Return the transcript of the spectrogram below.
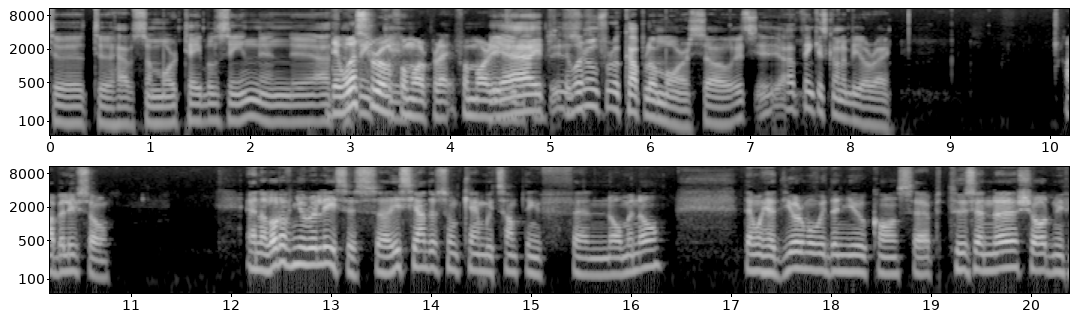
to to have some more tables in, and uh, There I was think, room uh, for more play, for more. Yeah, it, there's There was- room for a couple of more. So it's I think it's going to be all right. I believe so. And a lot of new releases. Uh, EC Anderson came with something phenomenal. Then we had Jurmo with the new concept. Tusenö showed me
